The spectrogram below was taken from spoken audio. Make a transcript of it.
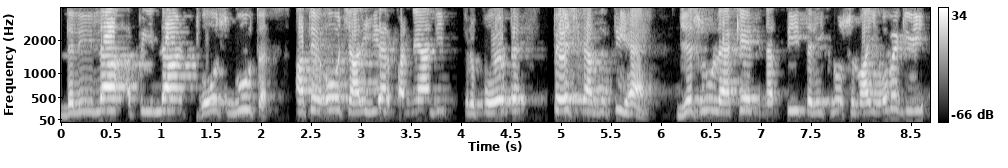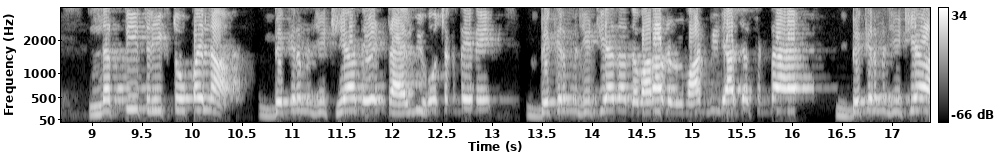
ਦਲੀਲਾਂ, ਅਪੀਲਾਂ, ਠੋਸ ਸਬੂਤ ਅਤੇ ਉਹ 40000 ਪੰਨਿਆਂ ਦੀ ਰਿਪੋਰਟ ਪੇਸ਼ ਕਰ ਦਿੱਤੀ ਹੈ, ਜਿਸ ਨੂੰ ਲੈ ਕੇ 29 ਤਰੀਕ ਨੂੰ ਸੁਣਵਾਈ ਹੋਵੇਗੀ। 29 ਤਰੀਕ ਤੋਂ ਪਹਿਲਾਂ ਬਿਕਰਮ ਜੀਠੀਆ ਦੇ ਟ੍ਰਾਇਲ ਵੀ ਹੋ ਸਕਦੇ ਨੇ। ਬਿਕਰਮ ਜੀਠੀਆ ਦਾ ਦੁਬਾਰਾ ਰਿਮਾਂਡ ਵੀ ਲਿਆ ਜਾ ਸਕਦਾ ਹੈ। ਬਿਕਰਮ ਜੀਠੀਆ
